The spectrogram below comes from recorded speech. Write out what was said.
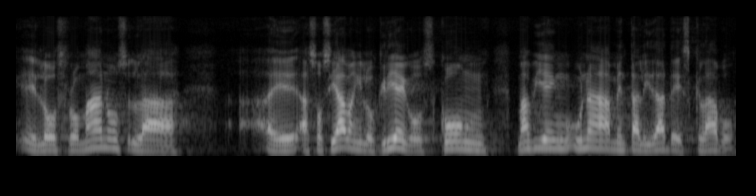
eh, los romanos la asociaban y los griegos con más bien una mentalidad de esclavo.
